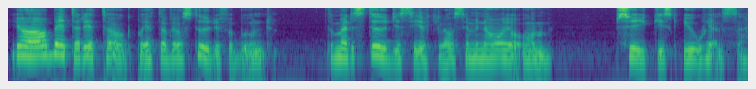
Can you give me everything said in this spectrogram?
Jag arbetade ett tag på ett av våra studieförbund. De hade studiecirklar och seminarier om psykisk ohälsa.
